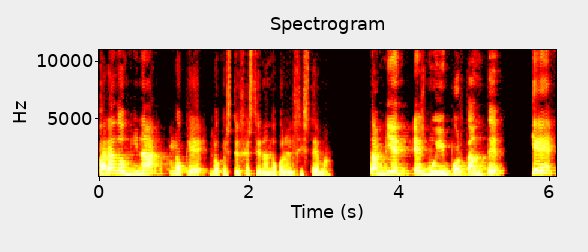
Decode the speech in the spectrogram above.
para dominar lo que, lo que estoy gestionando con el sistema. También es muy importante que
